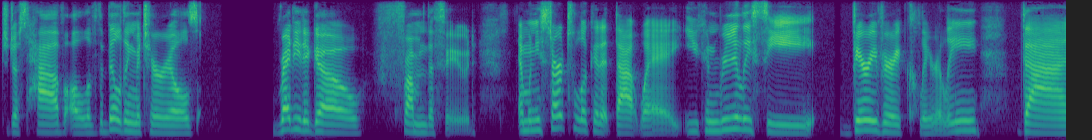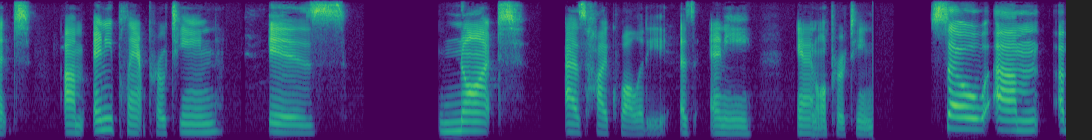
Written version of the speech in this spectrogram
to just have all of the building materials ready to go from the food. And when you start to look at it that way, you can really see very, very clearly that um, any plant protein is not as high quality as any animal protein. So um, uh,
